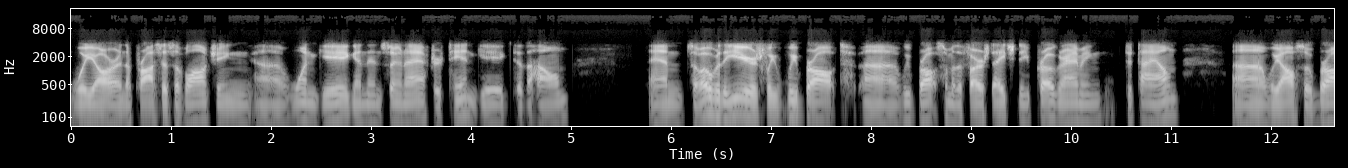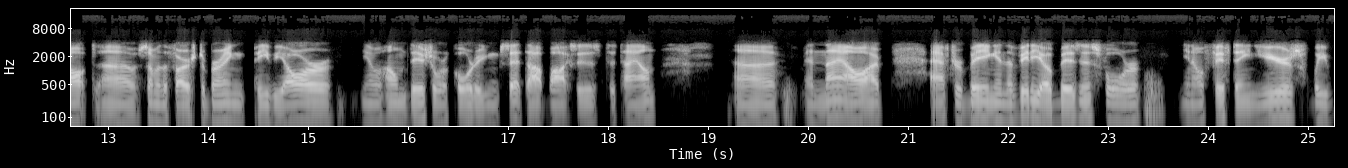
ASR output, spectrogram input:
we are in the process of launching one gig and then soon after 10 gig to the home. And so over the years, we we brought uh, we brought some of the first HD programming to town. Uh, we also brought uh, some of the first to bring PVR, you know, home digital recording set-top boxes to town. Uh, and now, I, after being in the video business for you know 15 years, we've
